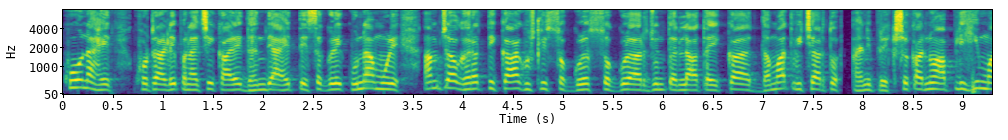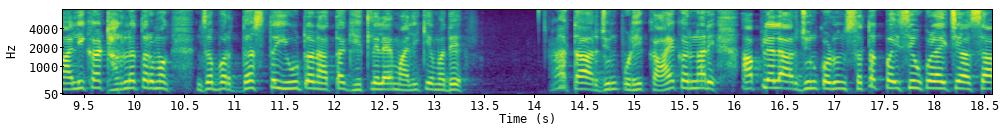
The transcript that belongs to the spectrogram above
कोण आहेत? खोटारडेपणाचे काळे धंदे आहेत ते सगळे कुणामुळे? आमच्या घरात ती का घुसली? सगळं सगळं अर्जुन त्यांना आता एका दमात विचारतो. आणि प्रेक्षकांनो आपली ही मालिका ठरलं तर मग जबरदस्त युटर्न आता घेतलेलं आहे मालिकेमध्ये. आता अर्जुन पुढे काय करणार आहे? आपल्याला अर्जुनकडून सतत पैसे उकळायचे असा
